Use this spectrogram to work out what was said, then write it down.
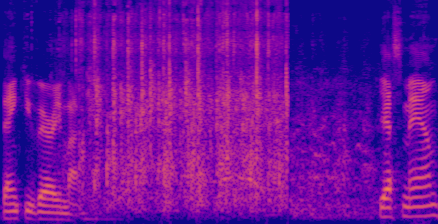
Thank you very much. Yes, ma'am.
